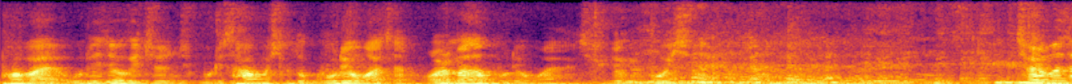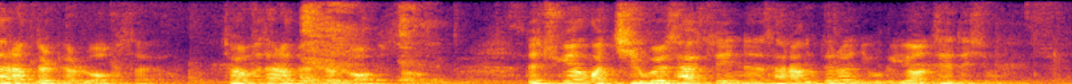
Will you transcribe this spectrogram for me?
봐봐요. 우리 저기 저 우리 사무실도 고령화잖아. 얼마나 고령화야 지금 여기 보이시네. 젊은 사람들 별로 없어요. 젊은 사람들 별로 없어. 근데 중요한 건 집을 살 수 있는 사람들은 우리 연세 드신 분들이에요.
